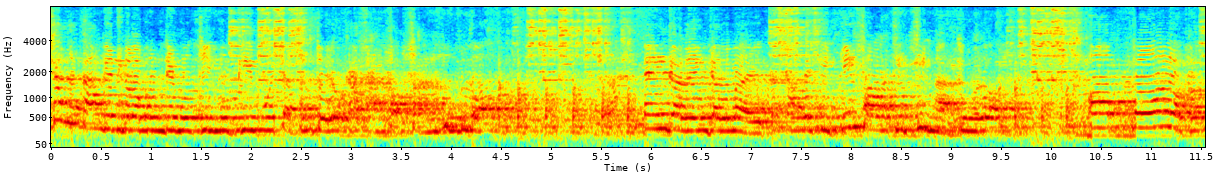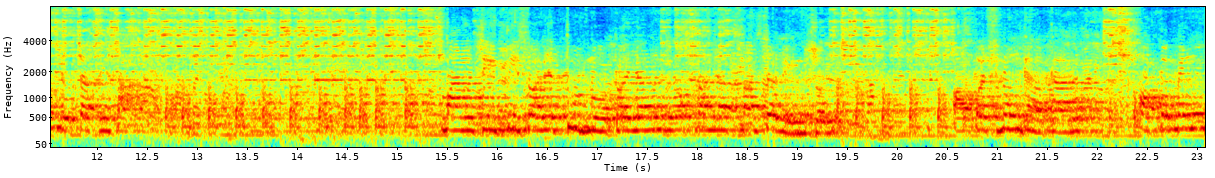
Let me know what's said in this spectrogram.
Sangat angin kalau mundi mugi mugi wujatan toyo kasantosan kulo. Enggal-enggal wae kali iki salah siji ngatulo. Apa lo kok yutak bisa Manti pisane turno kaya ngrasanya macan ingsun. Apa senunggal karep? Apa men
